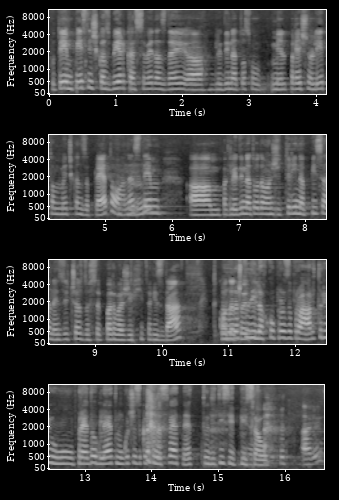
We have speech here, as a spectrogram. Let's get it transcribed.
Potem pesniška zbirka, seveda zdaj, uh, glede na to smo imeli prejšnjo leto mečkan zapletov, a ne s tem, um, pa glede na to, da imam že tri napisane, zdaj čas, da se prva že hitro izda. Tako Tako da to je- tudi lahko pravzaprav Arturju v predogled, mogoče za kakšen nasvet, ne? Tudi ti si pisal. A res?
